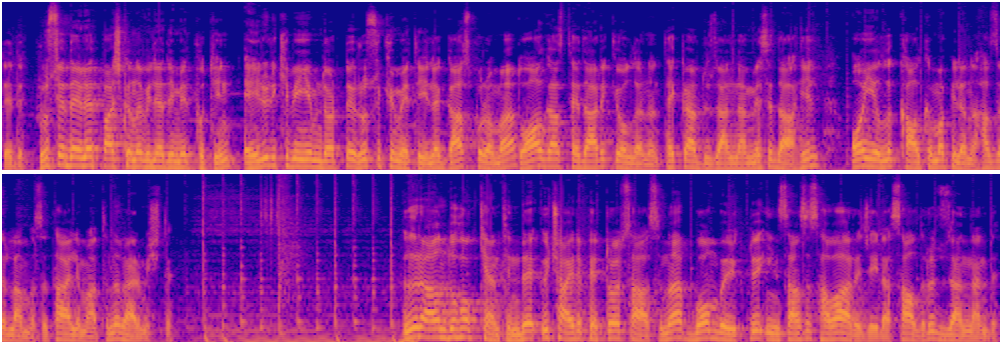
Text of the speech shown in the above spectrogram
dedi. Rusya Devlet Başkanı Vladimir Putin, Eylül 2024'te Rus hükümetiyle Gazprom'a doğalgaz tedarik yollarının tekrar düzenlenmesi dahil 10 yıllık kalkınma planı hazırlanması talimatını vermişti. Irak'ın Duhok kentinde 3 ayrı petrol sahasına bomba yüklü insansız hava aracıyla saldırı düzenlendi.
